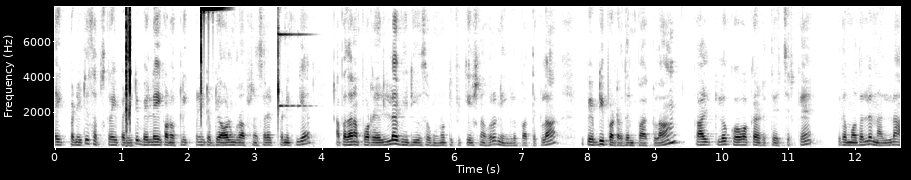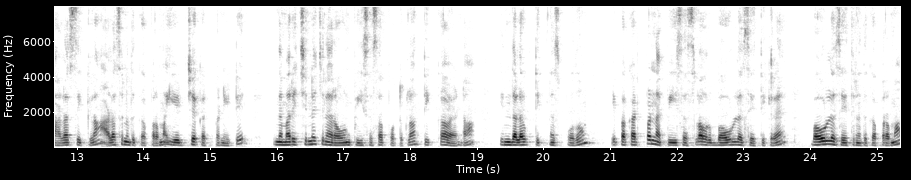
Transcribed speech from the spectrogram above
லைக் பண்ணிவிட்டு சப்ஸ்கிரைப் பண்ணிவிட்டு பெல் ஐக்கானை கிளிக் பண்ணிவிட்டு அப்படியே ஆளுங்கிற ஆப்ஷனை செலக்ட் பண்ணிக்கோங்க. அப்போ தான் நான் போடுற எல்லா வீடியோஸும் உங்களுக்கு நோட்டிஃபிகேஷனாக வரும். நீங்களும் பார்த்துக்கலாம். இப்போ எப்படி பண்ணுறதுன்னு பார்க்கலாம். கால் கிலோ கோவக்காய் எடுத்து வச்சுருக்கேன். இதை முதல்ல நல்லா அலசிக்கலாம். அலசினதுக்கப்புறமா எட்ஜை கட் பண்ணிவிட்டு இந்த மாதிரி சின்ன சின்ன ரவுண்ட் பீசஸாக போட்டுக்கலாம். திக்காக வேண்டாம். இந்த அளவுக்கு திக்னஸ் போதும். இப்போ கட் பண்ண பீசஸ்லாம் ஒரு பவுலில் சேர்த்திக்கிறேன். பவுலில் சேர்த்துனதுக்கப்புறமா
